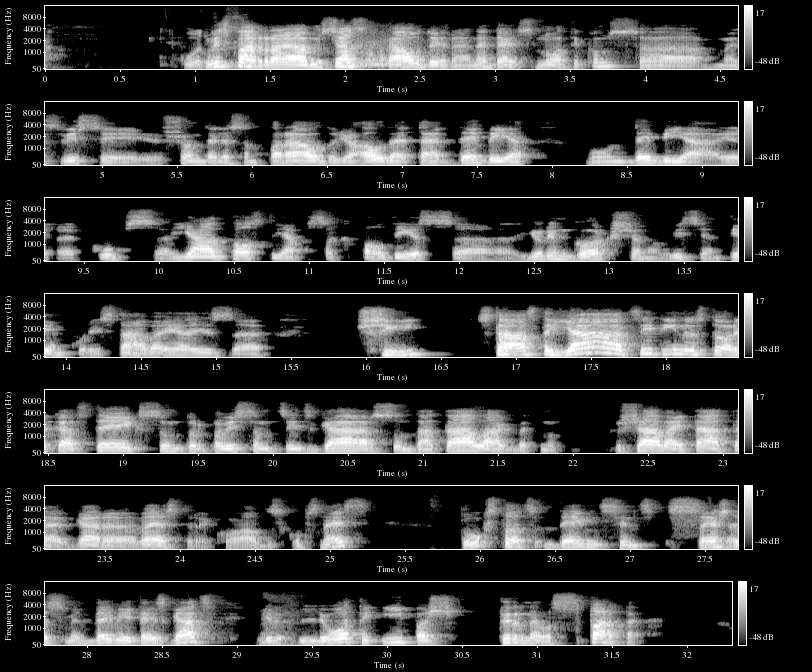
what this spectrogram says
Vispār uh, mums jāsaka, ka Auda ir nedēļas notikums. Uh, mēs visi šonadēļ esam par Audu, jo Audē tā ir debija. Un debijā ir klubs jāatbalsta, jāpasaka paldies uh, Jurim Gorkšanam un visiem tiem, kuri stāvēja aiz uh, šī stāsta, jā, citi investori kāds teiks, un tur pavisam cits gārs un tā tālāk, bet nu, šā vai tā, tā ir gara vēsture, ko Aldus Kups nes. 1969. gads ir ļoti īpašs Tirnavas Spartak,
